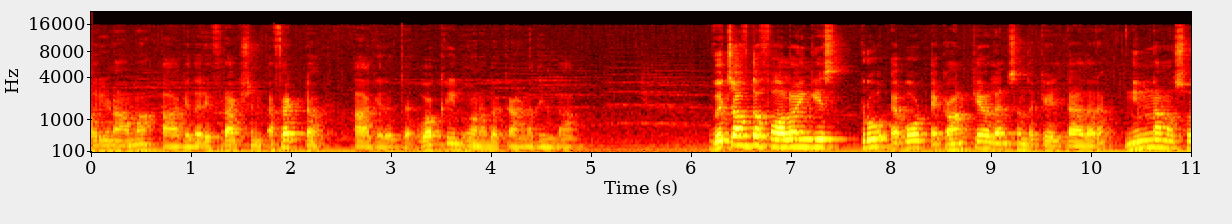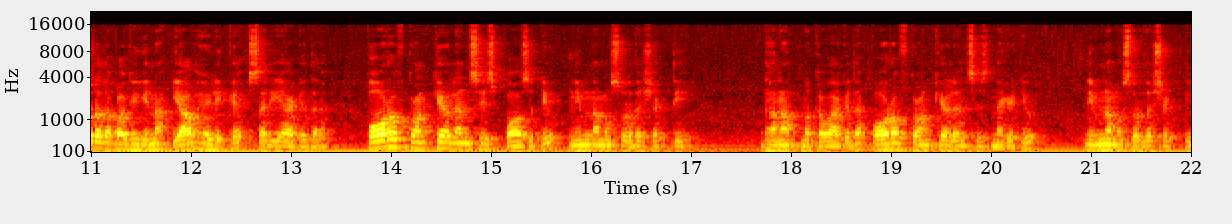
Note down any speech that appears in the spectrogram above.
ಪರಿಣಾಮ ಆಗಿದೆ, ರಿಫ್ರಾಕ್ಷನ್ ಎಫೆಕ್ಟ್ ಆಗಿರುತ್ತೆ ವಕ್ರೀಭವನದ ಕಾರಣದಿಂದ which of the following is true about a concave lens ಅಂತ ಕೇಳ್ತಾ ಇದ್ದಾರೆ. ನಿಮ್ನ ಮಸೂರದ ಬಗೆಗಿನ ಯಾವ ಹೇಳಿಕೆ ಸರಿಯಾಗಿದೆ? Power of concave lens is positive ನಿಮ್ನ ಮಸೂರದ ಶಕ್ತಿ ಧನಾತ್ಮಕವಾಗಿದೆ. Power of concave lens is negative ನಿಮ್ನ ಮಸೂರದ ಶಕ್ತಿ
